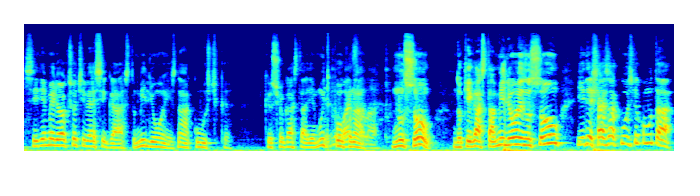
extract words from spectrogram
seria melhor que o senhor tivesse gasto milhões na acústica, que o senhor gastaria muito Ele pouco na, falar. no som, do que gastar milhões no som e deixar essa acústica como tá.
